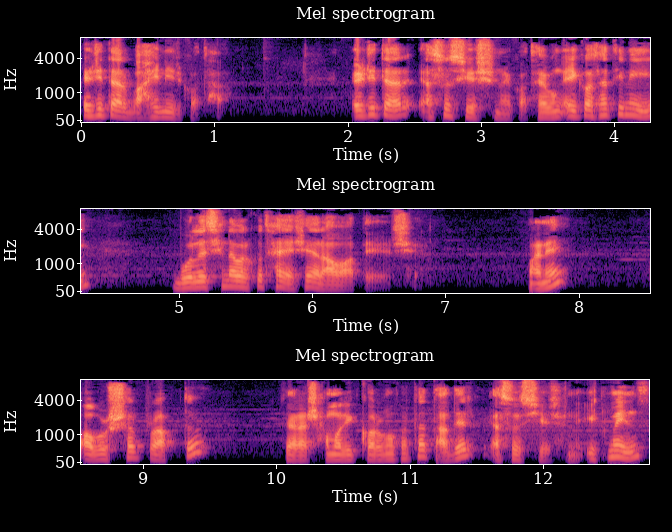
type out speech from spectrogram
এটি তার বাহিনীর কথা। এটি তার অ্যাসোসিয়েশনের কথা। এবং এই কথা তিনি বলেছেন আবার কোথায় এসে? রাওয়াতে এসে। মানে অবসরপ্রাপ্ত যারা সামরিক কর্মকর্তা, তাদের অ্যাসোসিয়েশনে ইট মিনস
